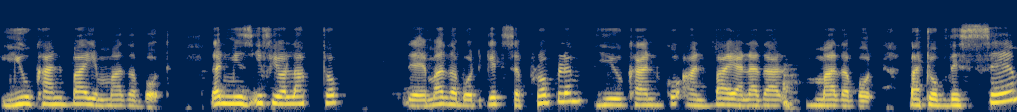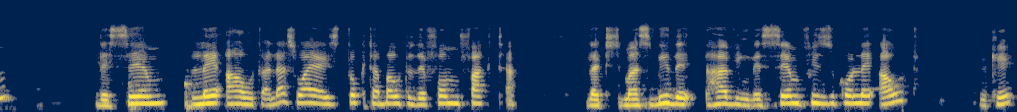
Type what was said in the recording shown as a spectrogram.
you can buy a motherboard. That means if your laptop, the motherboard gets a problem, you can go and buy another motherboard, but of the same, the same layout. And that's why I talked about the form factor that it must be the having the same physical layout. Okay,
